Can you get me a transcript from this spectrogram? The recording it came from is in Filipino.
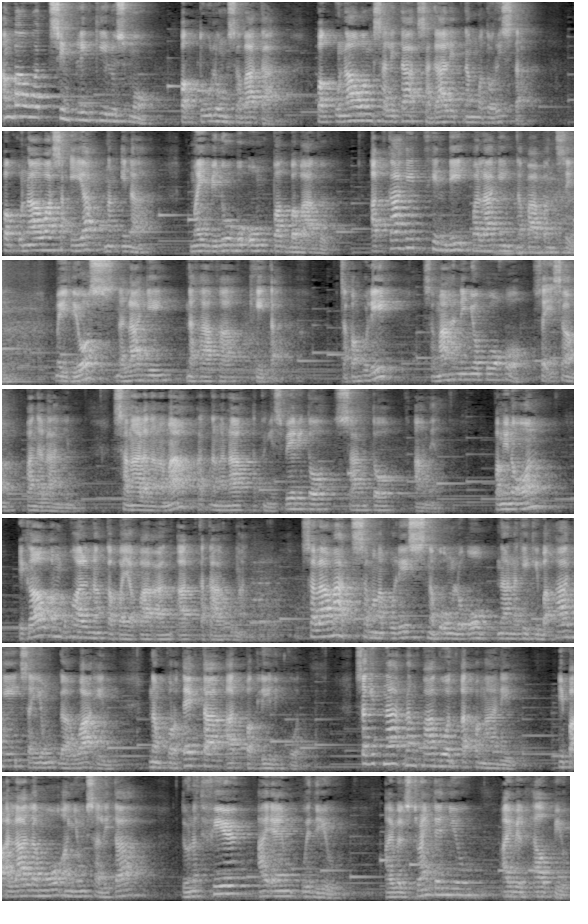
Ang bawat simpleng kilos mo, pagtulong sa bata, pag-unawang salita sa galit ng motorista, pag-unawa sa iyak ng ina, may binubuong pagbabago. At kahit hindi palaging napapansin, may Diyos na laging nakakakita. Sa panghuli, samahan ninyo po ako sa isang panalangin. Sa ngala ng Ama at ng Anak at ng Espiritu Santo. Amen. Panginoon, Ikaw ang bukal ng kapayapaan at katarungan. Salamat sa mga pulis na buong loob na nakikibahagi sa iyong gawain ng protekta at paglilingkod. Sa gitna ng pagod at panganib, ipaalala mo ang iyong salita, Do not fear, I am with you. I will strengthen you, I will help you.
